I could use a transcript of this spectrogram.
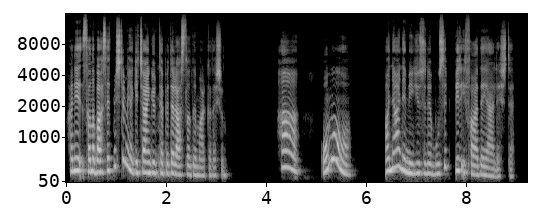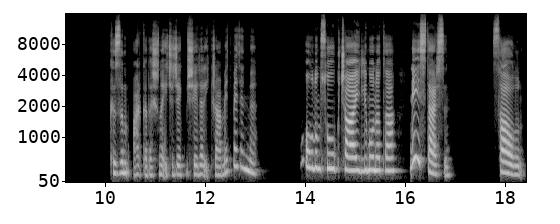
Hani sana bahsetmiştim ya geçen gün tepede rastladığım arkadaşım. Ha, o mu? Anneannemin yüzüne muzip bir ifade yerleşti. Kızım arkadaşına içecek bir şeyler ikram etmedin mi? Oğlum soğuk çay, limonata, ne istersin? Sağ olun,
